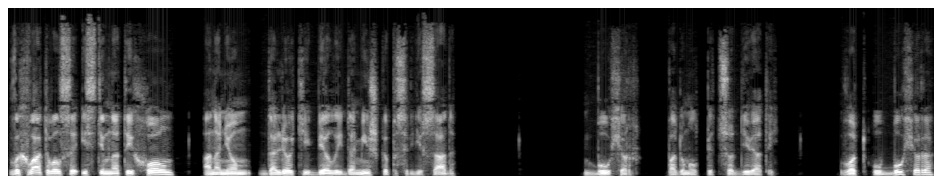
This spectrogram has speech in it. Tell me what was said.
выхватывался из темноты холм, а на нем далекий белый домишко посреди сада. «Бухер», — подумал 509-й, — «вот у Бухера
